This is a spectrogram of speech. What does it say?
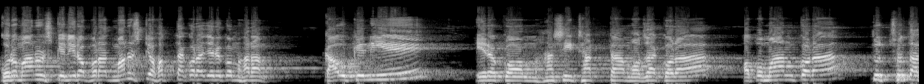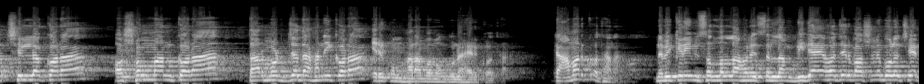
কোন মানুষকে, নিরপরাধ মানুষকে হত্যা করা যেরকম হারাম। কাউকে নিয়ে এরকম হাসি ঠাট্টা, মজা করা, অপমান করা তুচ্ছ তাচ্ছিল্য করা, অসম্মান করা, তার মর্যাদা হানি করা, এরকম হারাম এবং গুনাহের কথা। এটা আমার কথা না। নবী করিম সাল্লাহ সাল্লাম বিদায় হজের ভাষণে বলেছেন,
